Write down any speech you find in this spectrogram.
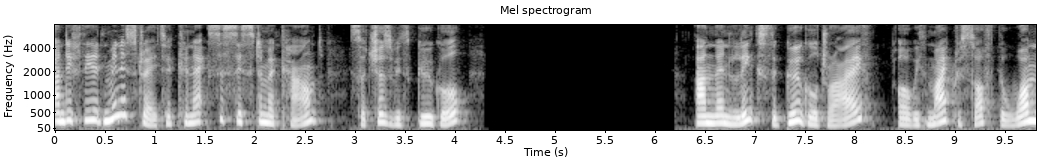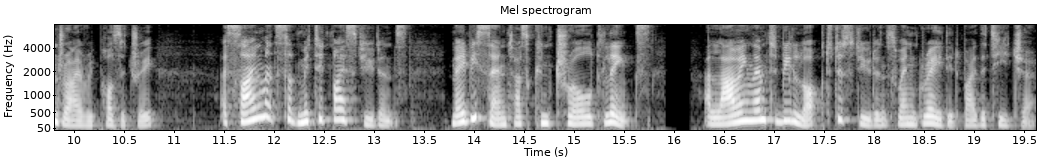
And if the administrator connects a system account, such as with Google, and then links the Google Drive, or with Microsoft the OneDrive repository, assignments submitted by students may be sent as controlled links, allowing them to be locked to students when graded by the teacher.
